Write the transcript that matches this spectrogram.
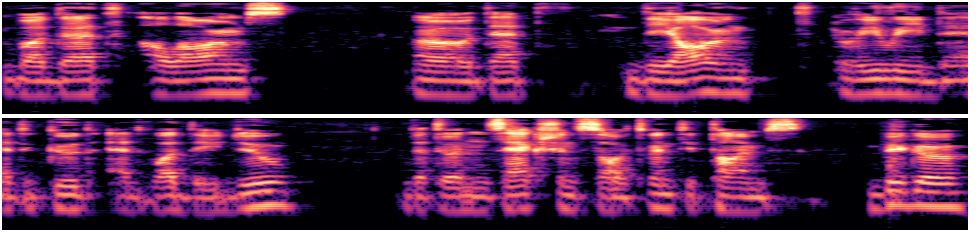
but that alarms uh, that they aren't really that good at what they do. The transactions are 20 times bigger,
